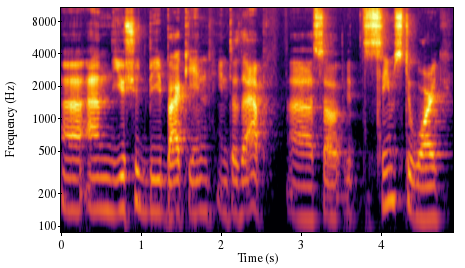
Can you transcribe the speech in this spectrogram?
uh, and you should be back in into the app. Uh, so it seems to work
